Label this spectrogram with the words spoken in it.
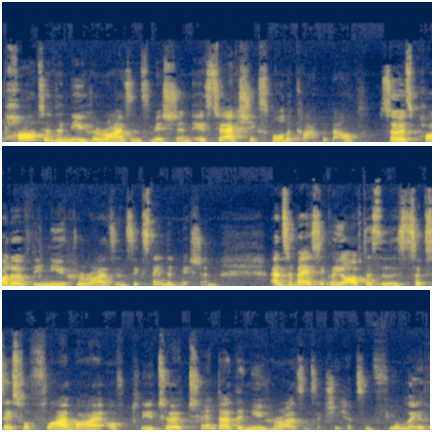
part of the New Horizons mission is to actually explore the Kuiper Belt. So it's part of the New Horizons extended mission. And so basically, after the successful flyby of Pluto, it turned out that New Horizons actually had some fuel left,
